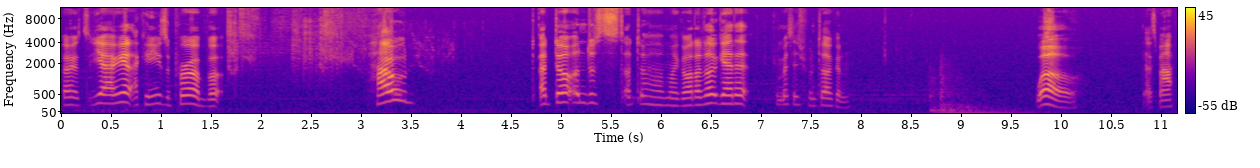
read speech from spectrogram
Oh, yeah, it. I can use a probe, but how? I don't understand. Oh my god, I don't get it. Message from Token. Whoa, that's map.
